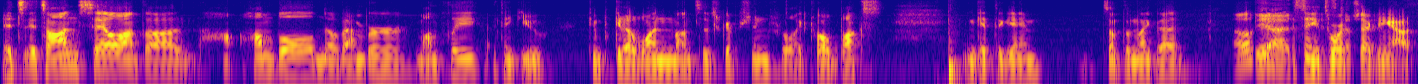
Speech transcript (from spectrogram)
It's it's on sale on the Humble November monthly. I think you can get a one month subscription for like twelve bucks and get the game, something like that. Okay. Yeah, I think it's, it's worth checking out.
